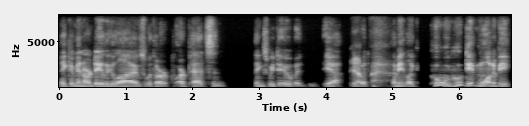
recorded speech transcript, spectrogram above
make them in our daily lives with our our pets and things we do. But yeah, yeah, But- I mean, like who who didn't want to be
